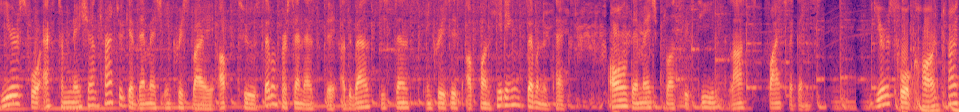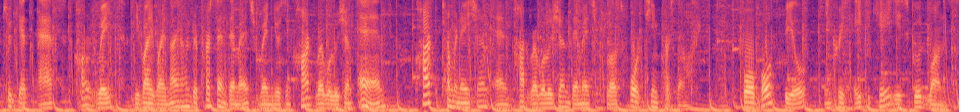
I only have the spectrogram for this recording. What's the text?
Gears for Extermination try to get damage increased by up to 7% as the advanced distance increases upon hitting 7 attacks. All damage plus 15 lasts 5 seconds. Gears for card try to get adds cart weight divided by 900% damage when using cart revolution and cart termination and cart revolution damage plus 14%. For both build, increase 80k is good ones,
